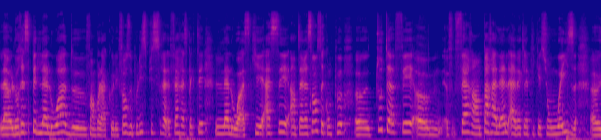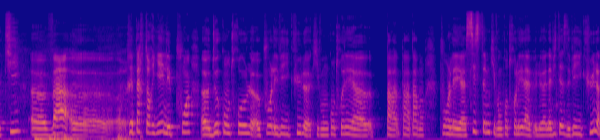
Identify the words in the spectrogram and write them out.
le respect de la loi de enfin voilà que les forces de police puissent re- faire respecter la loi. Ce qui est assez intéressant c'est qu'on peut euh, tout à fait euh, faire un parallèle avec l'application Waze euh, qui va répertorier les points de contrôle pour les véhicules qui vont contrôler par- par- pardon, pour les systèmes qui vont contrôler la, vitesse des véhicules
